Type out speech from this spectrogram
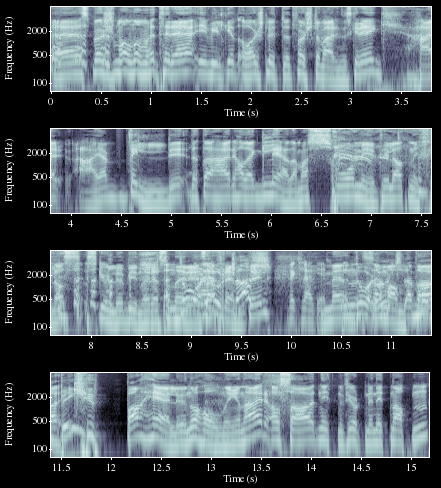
Eh, Spørsmål nummer tre. I hvilket år sluttet første verdenskrig? Her er jeg veldig Dette her hadde jeg gleda meg så mye til at Niklas skulle begynne å resonnere seg frem til. Beklager. Men Samantha mobbing. Kuppa hele underholdningen her og sa 1914 til 1918.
